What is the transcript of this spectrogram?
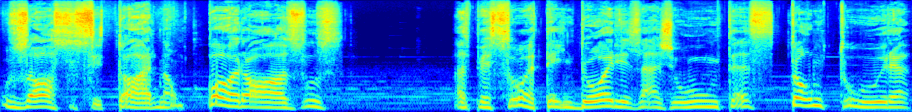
os ossos se tornam porosos, a pessoa tem dores nas juntas, tontura,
